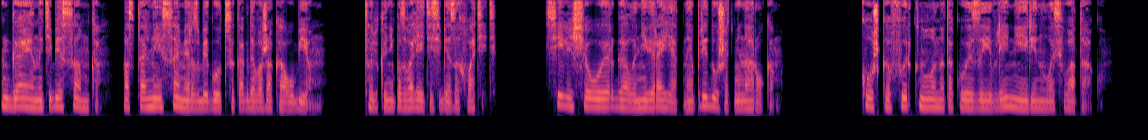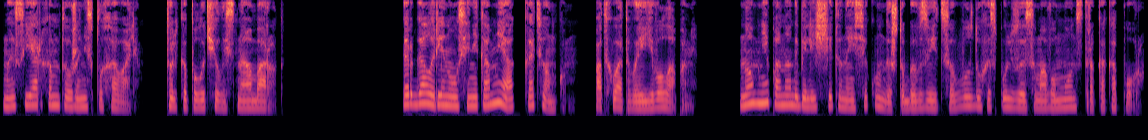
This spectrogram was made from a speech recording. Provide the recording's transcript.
Гая, на тебе самка. Остальные сами разбегутся, когда вожака убьем. Только не позволяйте себе захватить. Силище у Эргала невероятное, придушат ненароком». Кошка фыркнула на такое заявление и ринулась в атаку. Мы с Ярхом тоже не сплоховали только получилось наоборот. Эргал ринулся не ко мне, а к котенку, подхватывая его лапами. Но мне понадобились считанные секунды, чтобы взвиться в воздух, используя самого монстра как опору,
